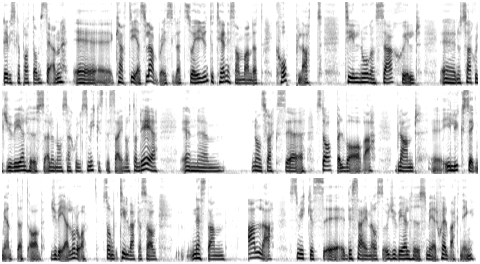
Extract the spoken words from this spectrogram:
det vi ska prata om sen, eh, Cartiers Love Bracelet, så är ju inte tennissambandet kopplat till någon särskild, eh, något särskilt juvelhus eller någon särskild smyckesdesign, utan det är en eh, någon slags eh, stapelvara bland, eh, i lyxsegmentet av juveler då. Som tillverkas av nästan alla smyckesdesigners och juvelhus med självaktning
